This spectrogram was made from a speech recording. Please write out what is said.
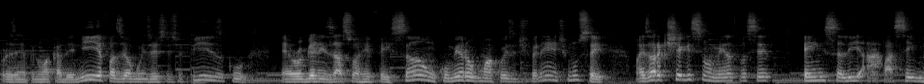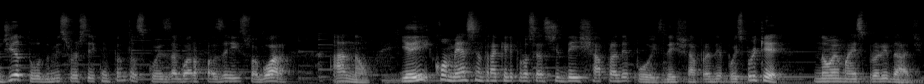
por exemplo, numa academia, fazer algum exercício físico, é, organizar sua refeição, comer alguma coisa diferente, não sei. Mas a hora que chega esse momento, você pensa ali, ah, passei o dia todo, me esforcei com tantas coisas, agora fazer isso agora, ah não. E aí começa a entrar aquele processo de deixar para depois, deixar para depois. Por quê? Não é mais prioridade.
